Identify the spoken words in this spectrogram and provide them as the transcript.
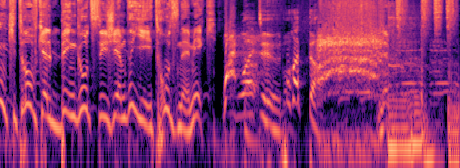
même qui trouvent que le bingo de CGMD, il est trop dynamique. What? Dude, what the? Le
